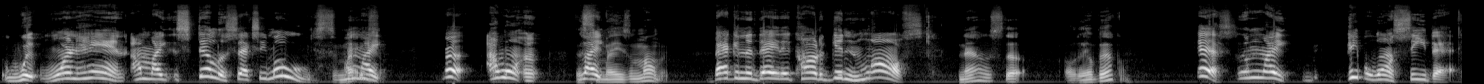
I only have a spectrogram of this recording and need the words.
with one hand. I'm like, it's still a sexy move. It's I'm like, bruh, I want uh, That's like amazing moment. back in the day they called it getting mossed. Now it's the Odell Beckham. Yes, I'm like, people want to see that.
